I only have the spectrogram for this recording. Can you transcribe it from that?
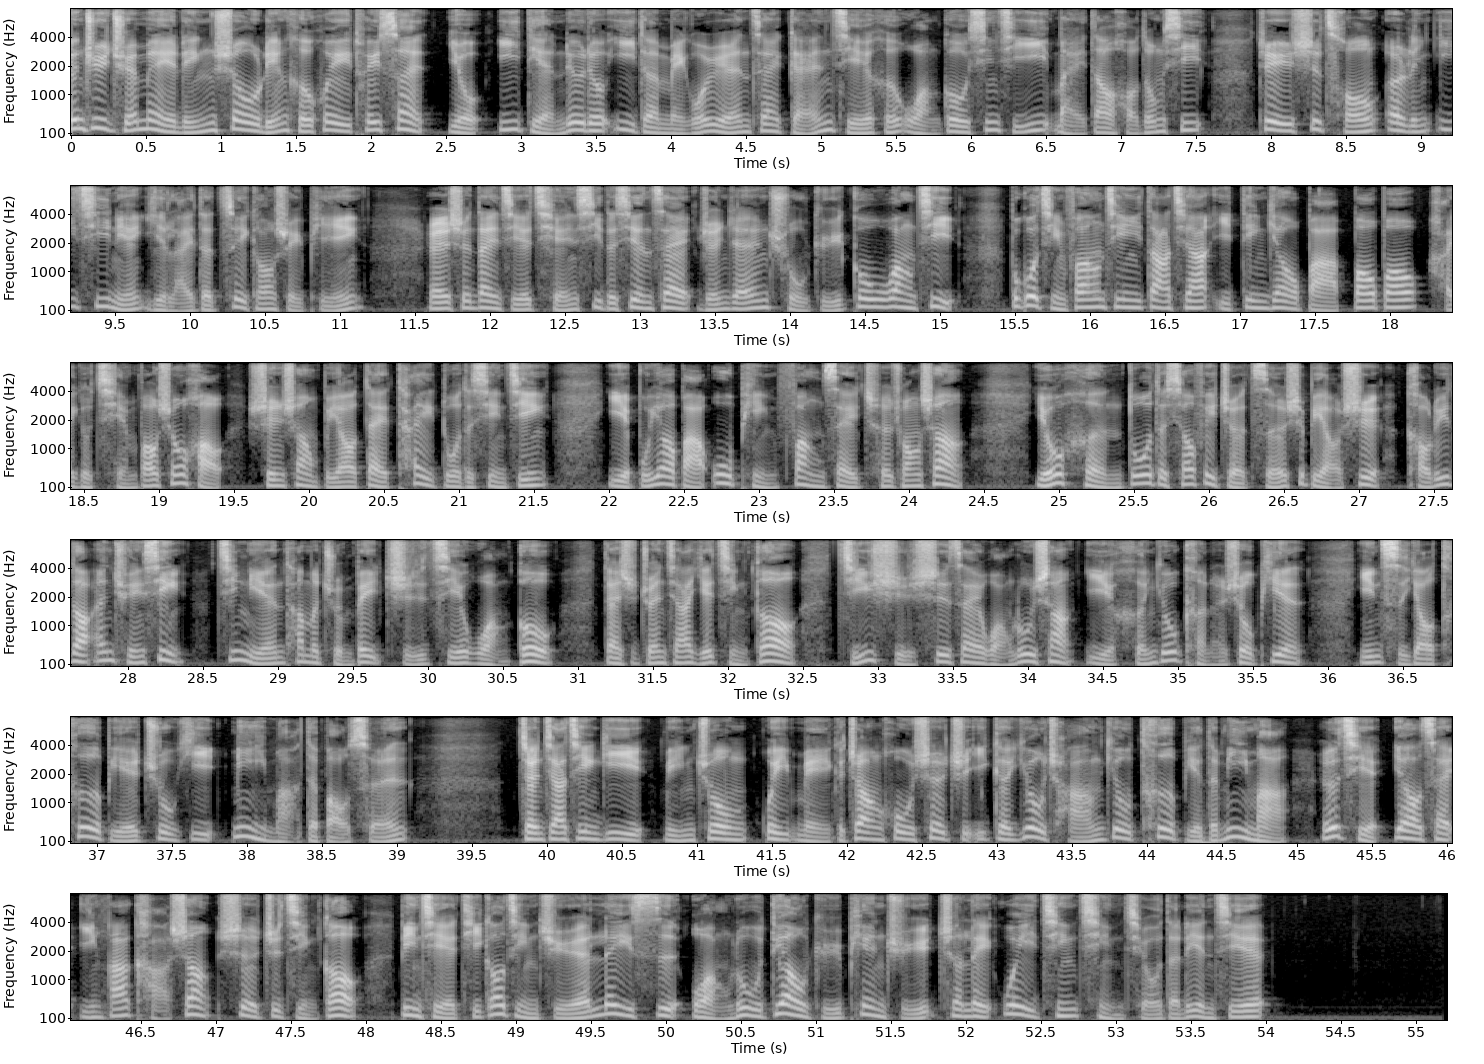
根据全美零售联合会推算，有一点六六亿的美国人在感恩节和网购星期一买到好东西，这也是从二零一七年以来的最高水平。而圣诞节前夕的现在仍然处于购物旺季，不过警方建议大家一定要把包包还有钱包收好，身上不要带太多的现金，也不要把物品放在车窗上。有很多的消费者则是表示，考虑到安全性，今年他们准备直接网购。但是专家也警告，即使是在网络上，也很有可能受骗，因此要特别注意密码的保存。专家建议民众为每个账户设置一个又长又特别的密码，而且要在银行卡上设置警告，并且提高警觉，类似网络钓鱼骗局这类未经请求的链接。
